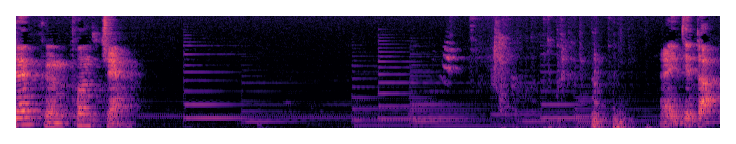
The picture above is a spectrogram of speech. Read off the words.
ジャン君、ポンちゃん。はい、出た。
